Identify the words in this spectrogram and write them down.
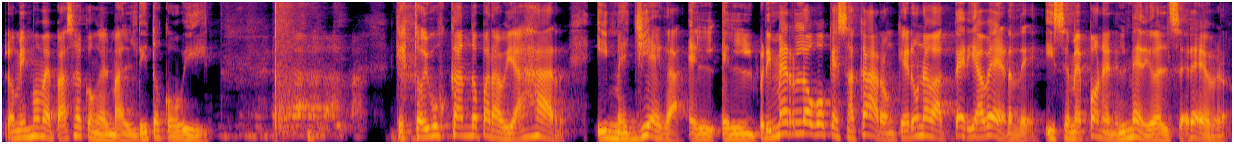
Lo mismo me pasa con el maldito COVID. Que estoy buscando para viajar y me llega el, el primer logo que sacaron, que era una bacteria verde, y se me pone en el medio del cerebro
